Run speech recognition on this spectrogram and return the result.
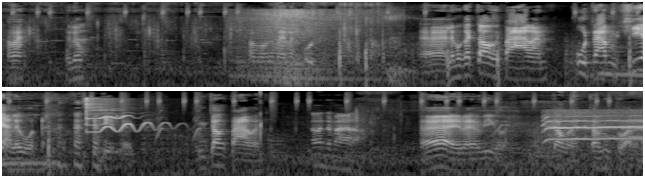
เข้ามาเร็วๆเข้ามาข้างในแล้วอุดเออแล้วมันก็จ้องตามัน อุดดำเชี่ยเลยหมดเห็นเลยมึงจ้องตามันแล้วมันจะมาเหรอ เออเห็นไหมมันวิ่งมาจ้องเลยจ้องทุกตัวเลย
